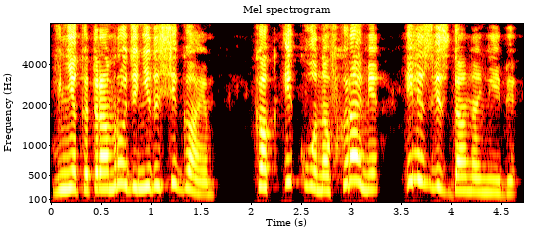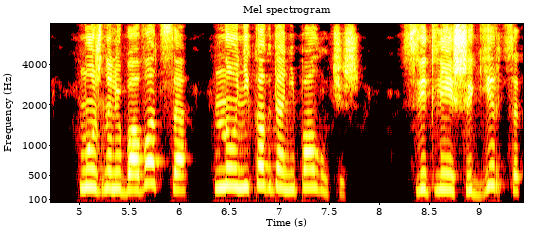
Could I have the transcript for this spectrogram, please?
в некотором роде недосягаем, как икона в храме или звезда на небе. Можно любоваться, но никогда не получишь. Светлейший герцог,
